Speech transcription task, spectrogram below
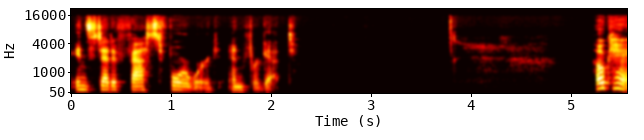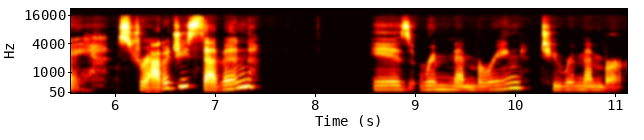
instead of fast forward and forget. Okay, strategy seven is remembering to remember.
